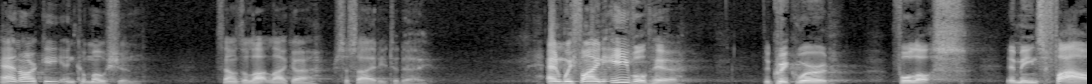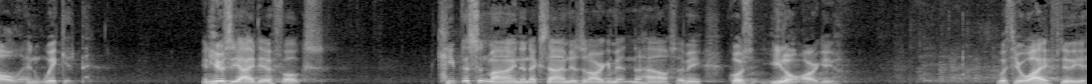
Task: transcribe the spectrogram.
anarchy, and commotion. Sounds a lot like our society today. And we find evil there. The Greek word phaulos, it means foul and wicked. And here's the idea, folks. Keep this in mind the next time there's an argument in the house. I mean, of course, you don't argue with your wife, do you?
